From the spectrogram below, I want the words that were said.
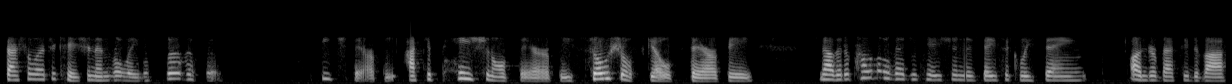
special education and related services speech therapy, occupational therapy, social skills therapy. Now, the Department of Education is basically saying, under Betsy DeVos,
